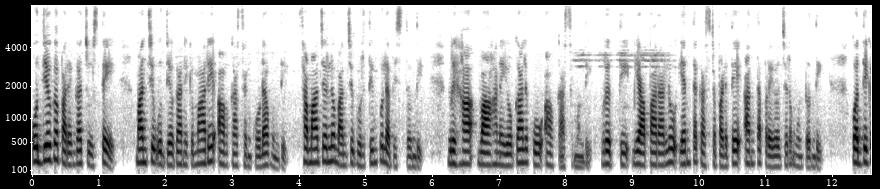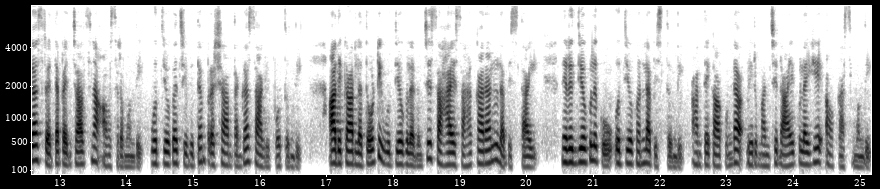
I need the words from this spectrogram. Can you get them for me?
ఉద్యోగ పరంగా చూస్తే మంచి ఉద్యోగానికి మారే అవకాశం కూడా ఉంది. సమాజంలో మంచి గుర్తింపు లభిస్తుంది. గృహ వాహన యోగాలకు అవకాశం ఉంది. వృత్తి వ్యాపారాల్లో ఎంత కష్టపడితే అంత ప్రయోజనం ఉంటుంది. కొద్దిగా శ్రద్ధ పెంచాల్సిన అవసరం ఉంది. ఉద్యోగ జీవితం ప్రశాంతంగా సాగిపోతుంది. అధికారులతోటి ఉద్యోగుల నుంచి సహాయ సహకారాలు లభిస్తాయి. నిరుద్యోగులకు ఉద్యోగం లభిస్తుంది. అంతేకాకుండా వీరు మంచి నాయకులయ్యే అవకాశం ఉంది.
